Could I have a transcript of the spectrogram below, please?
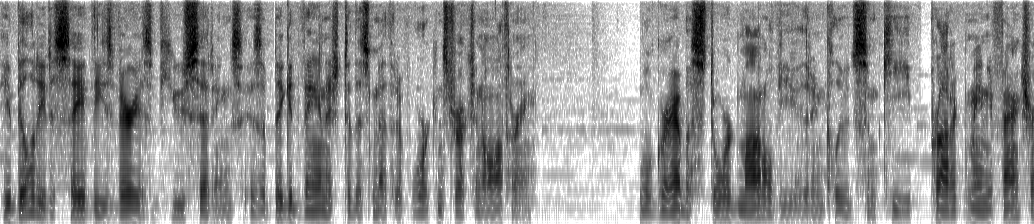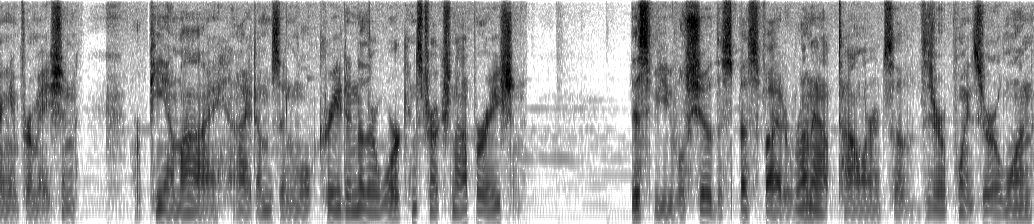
The ability to save these various view settings is a big advantage to this method of work instruction authoring. We'll grab a stored model view that includes some key product manufacturing information, or PMI, items, and we'll create another work instruction operation. This view will show the specified runout tolerance of 0.01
